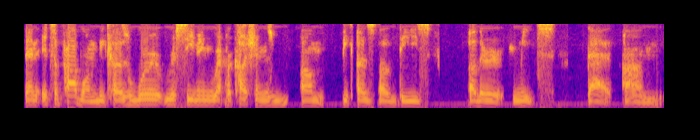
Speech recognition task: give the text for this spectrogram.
and it's a problem because we're receiving repercussions um, because of these other meats that um,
